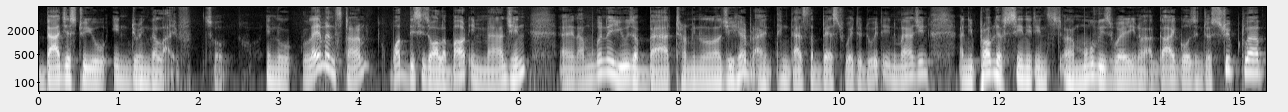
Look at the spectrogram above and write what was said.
badges to you in during the live. So, in layman's term, what this is all about. Imagine, and I'm going to use a bad terminology here, but I think that's the best way to do it. Imagine, and you probably have seen it in uh, movies where you know a guy goes into a strip club,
